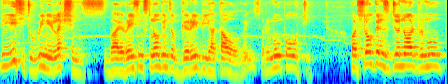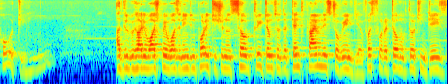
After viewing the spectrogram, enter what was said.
"The easy to win elections by raising slogans of Garibi Hatao means remove poverty. But slogans do not remove poverty. Atal Bihari Vajpayee was an Indian politician who served three terms as the 10th Prime Minister of India, first for a term of 13 days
